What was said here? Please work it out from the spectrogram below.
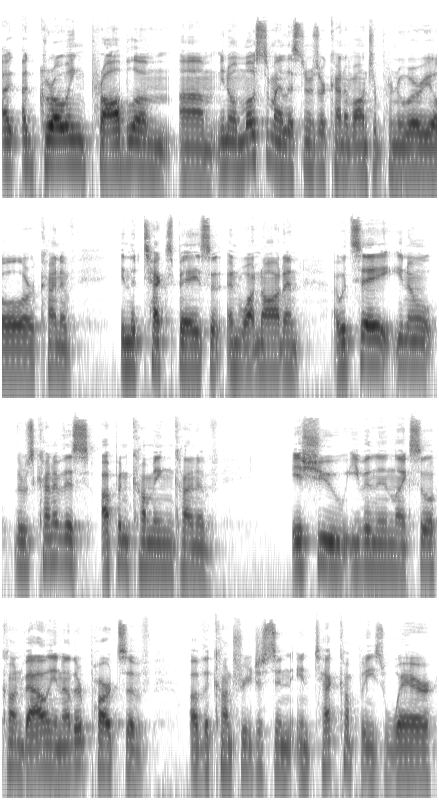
a, a growing problem. Um, you know, most of my listeners are kind of entrepreneurial or kind of in the tech space and, and whatnot. And I would say, you know, there's kind of this up and coming kind of issue even in like Silicon Valley and other parts of of the country just in in tech companies where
